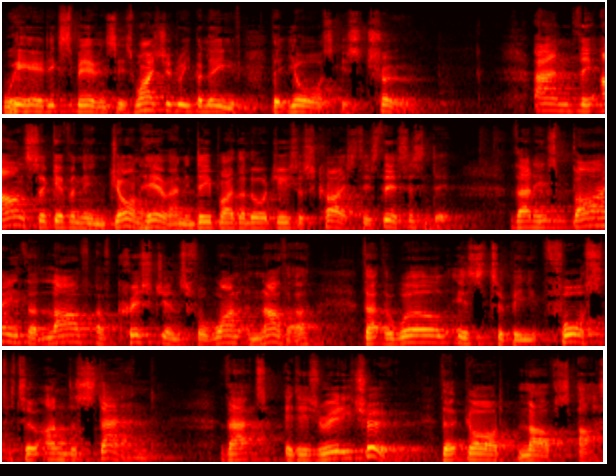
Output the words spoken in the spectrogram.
weird experiences. Why should we believe that yours is true? And the answer given in John here, and indeed by the Lord Jesus Christ, is this, isn't it? That it's by the love of Christians for one another that the world is to be forced to understand that it is really true that God loves us.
